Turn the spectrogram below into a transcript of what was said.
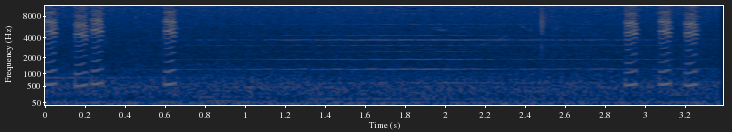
Beep, beep, beep.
